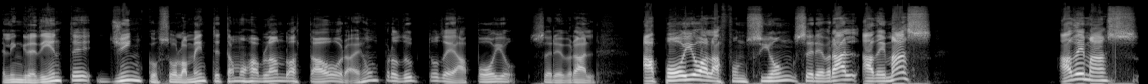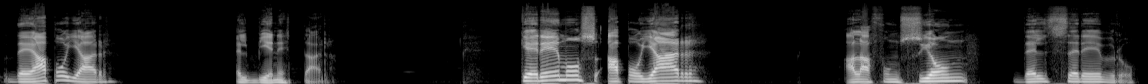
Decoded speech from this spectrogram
el ingrediente ginkgo, solamente estamos hablando hasta ahora, es un producto de apoyo cerebral. Apoyo a la función cerebral, además, además de apoyar el bienestar. Queremos apoyar a la función del cerebro.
